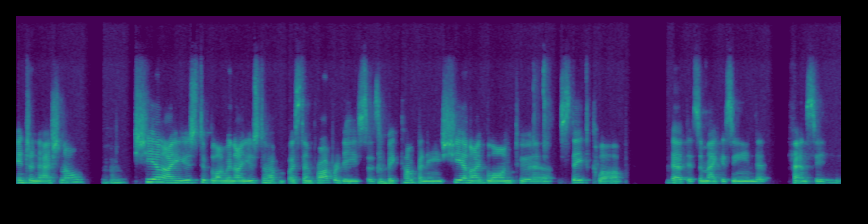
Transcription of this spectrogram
International. Mhm. she and I used to belong when I used to have West End Properties as a big company. She and I belonged to a state club that is a magazine that fancy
